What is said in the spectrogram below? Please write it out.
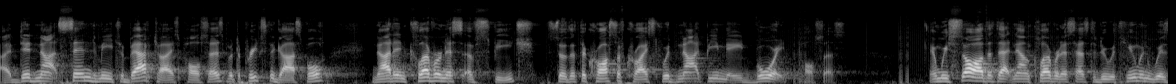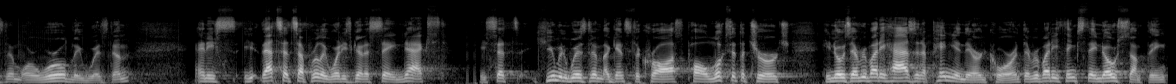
uh, did not send me to baptize, Paul says, but to preach the gospel, not in cleverness of speech, so that the cross of Christ would not be made void, Paul says. And we saw that that noun cleverness has to do with human wisdom or worldly wisdom. And he, that sets up really what he's going to say next. He sets human wisdom against the cross. Paul looks at the church. He knows everybody has an opinion there in Corinth. Everybody thinks they know something.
